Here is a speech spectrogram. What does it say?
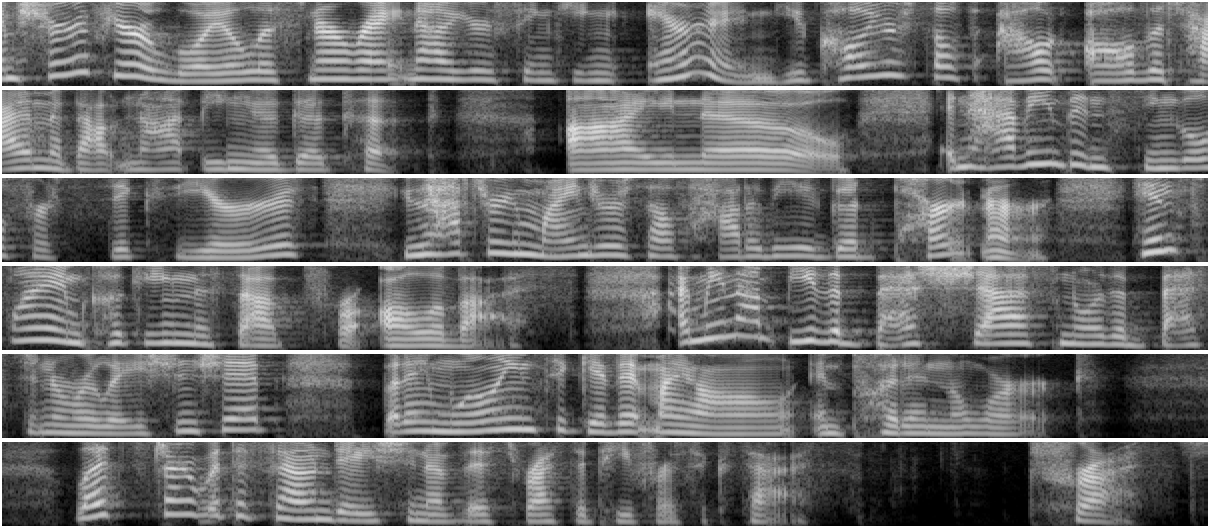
I'm sure if you're a loyal listener right now, you're thinking, Erin, you call yourself out all the time about not being a good cook. I know. And having been single for six years, you have to remind yourself how to be a good partner. Hence why I'm cooking this up for all of us. I may not be the best chef nor the best in a relationship, but I'm willing to give it my all and put in the work. Let's start with the foundation of this recipe for success trust.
